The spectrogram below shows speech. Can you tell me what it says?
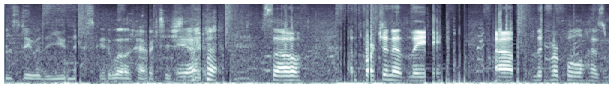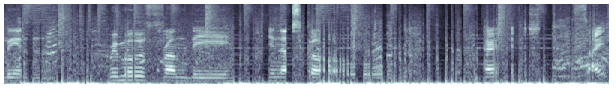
Something to do with the UNESCO World Heritage Yeah. So, unfortunately, um, Liverpool has been removed from the UNESCO heritage site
